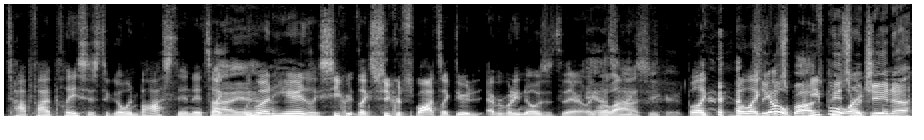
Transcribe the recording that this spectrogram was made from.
top five places to go in Boston. It's like Ah, we yeah. went here, there's like secret, like secret spots. Like, dude, everybody knows it's there. Like, Yeah, it's not a relax. secret. But like, but like, Secret yo, spots, people Pizza like Regina.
